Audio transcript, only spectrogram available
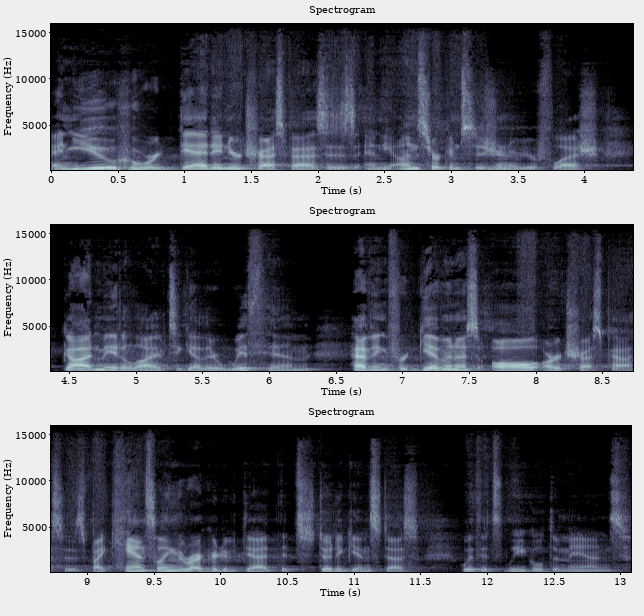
and you who were dead in your trespasses and the uncircumcision of your flesh, God made alive together with him, having forgiven us all our trespasses by canceling the record of debt that stood against us with its legal demands.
